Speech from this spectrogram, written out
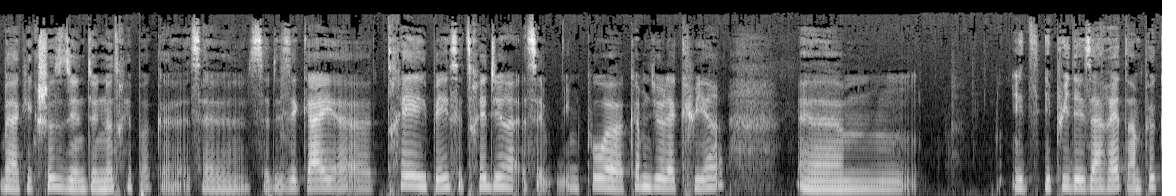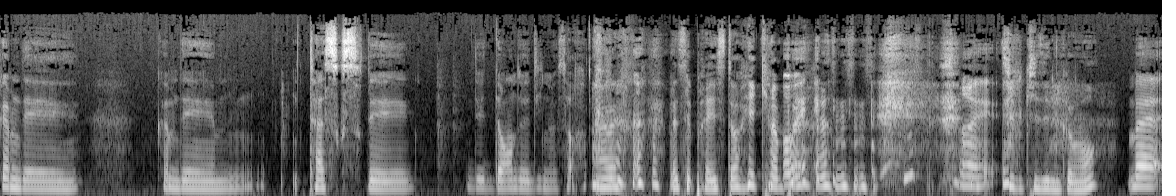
bah, quelque chose d'une autre époque. euh, C'est c'est des écailles euh, très épais, c'est très dur, c'est une peau euh, comme de la cuir. Euh, et, et puis des arêtes un peu comme des comme des tusks, des des dents de dinosaures. Ah ouais. C'est préhistorique un peu. Ouais. Ouais. tu le cuisines comment? Bah,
